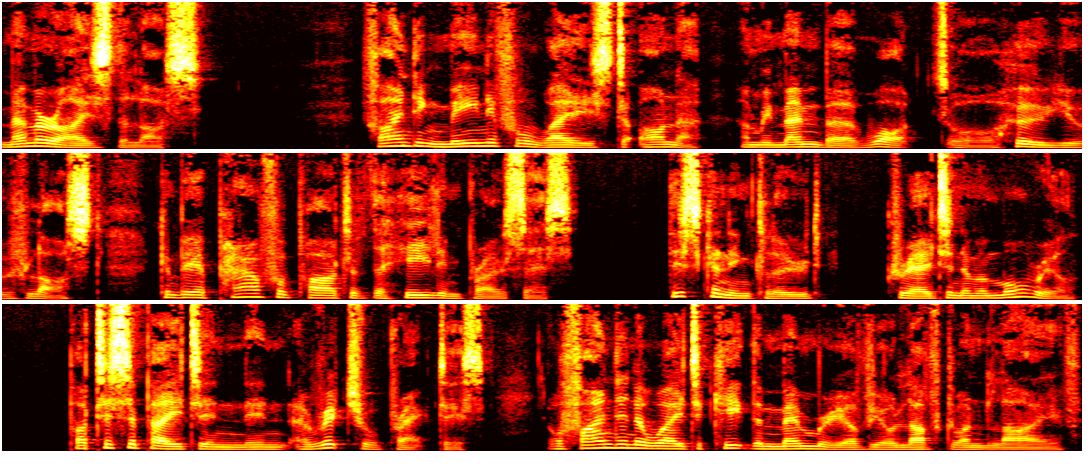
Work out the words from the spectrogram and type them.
Memorize the loss. Finding meaningful ways to honour and remember what or who you have lost can be a powerful part of the healing process. This can include creating a memorial, participating in a ritual practice, or finding a way to keep the memory of your loved one alive.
